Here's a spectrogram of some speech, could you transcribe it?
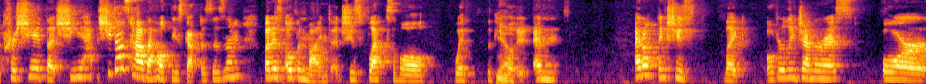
appreciate that she she does have a healthy skepticism, but is open minded. She's flexible with the people, and I don't think she's like overly generous or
